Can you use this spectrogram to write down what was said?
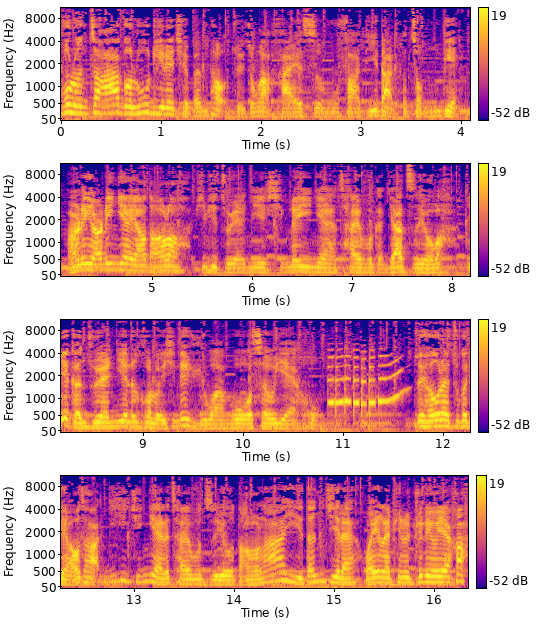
无论咋个努力的去奔跑，最终啊还是无法抵达那个终点。二零二零年要到了，皮皮祝愿你新的一年财务更加自由吧，也更祝愿你能和内心的欲望握手言和。最后来做个调查，你今年的财务自由到了哪一等级呢？欢迎来评论区留言哈。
